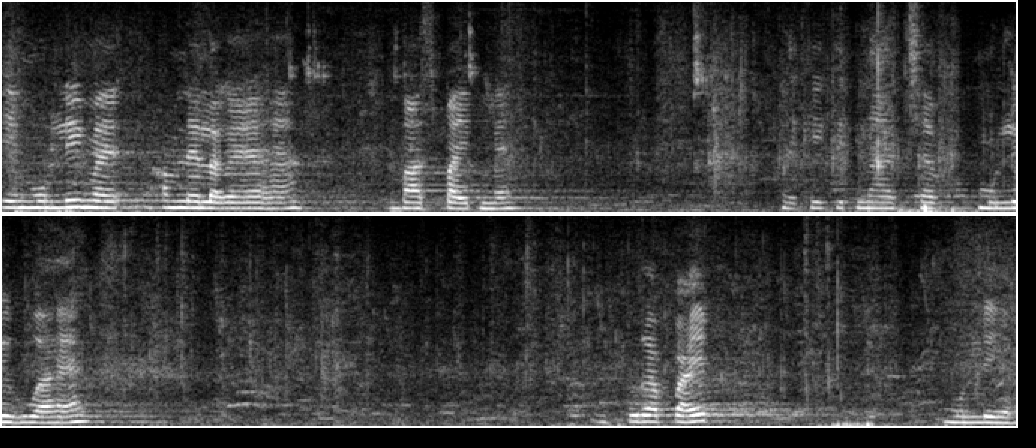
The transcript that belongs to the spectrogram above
ये मूली में हमने लगाया है बाँस पाइप में। देखिए कितना अच्छा मूल्य हुआ है। पूरा पाइप मूल्य है।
